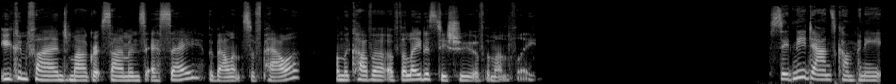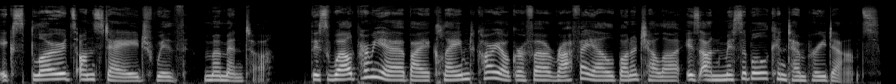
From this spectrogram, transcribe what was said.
You can find Margaret Simon's essay, The Balance of Power, on the cover of the latest issue of the monthly. Sydney Dance Company explodes on stage with Momenta. This world premiere by acclaimed choreographer Rafael Bonachela is unmissable contemporary dance.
